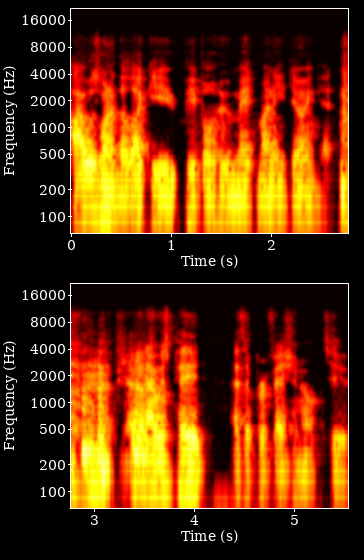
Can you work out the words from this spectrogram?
I was one of the lucky people who made money doing it. I mean, I was paid as a professional to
